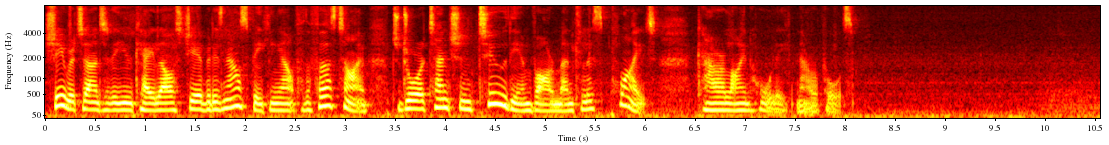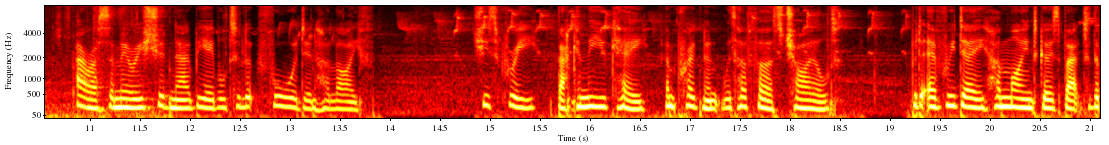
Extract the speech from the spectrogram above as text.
She returned to the UK last year but is now speaking out for the first time to draw attention to the environmentalist plight. Caroline Hawley now reports. Aras Amiri should now be able to look forward in her life. She's free, back in the UK, and pregnant with her first child. But every day her mind goes back to the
